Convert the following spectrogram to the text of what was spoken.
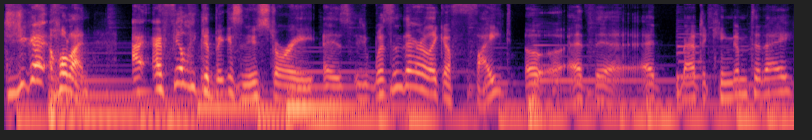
Did you guys hold on? I, I feel like the biggest news story is wasn't there like a fight uh, at the at Magic Kingdom today?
